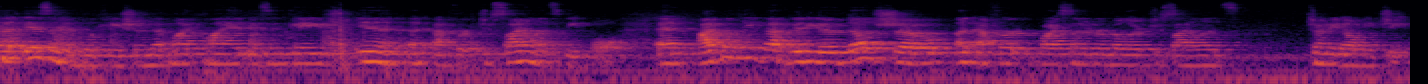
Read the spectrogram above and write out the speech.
that is an implication that my client is engaged in an effort to silence people. And I believe that video does show an effort by Senator Millar to silence Tony Delmichi.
